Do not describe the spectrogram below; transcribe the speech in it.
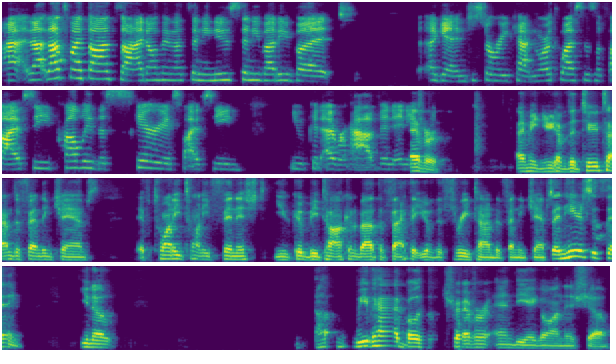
I, that, that's my thoughts. I don't think that's any news to anybody but again just to recap northwest is a five seed probably the scariest five seed you could ever have in any ever. i mean you have the two-time defending champs if 2020 finished, you could be talking about the fact that you have the three time defending champs. And here's the thing you know, uh, we've had both Trevor and Diego on this show,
